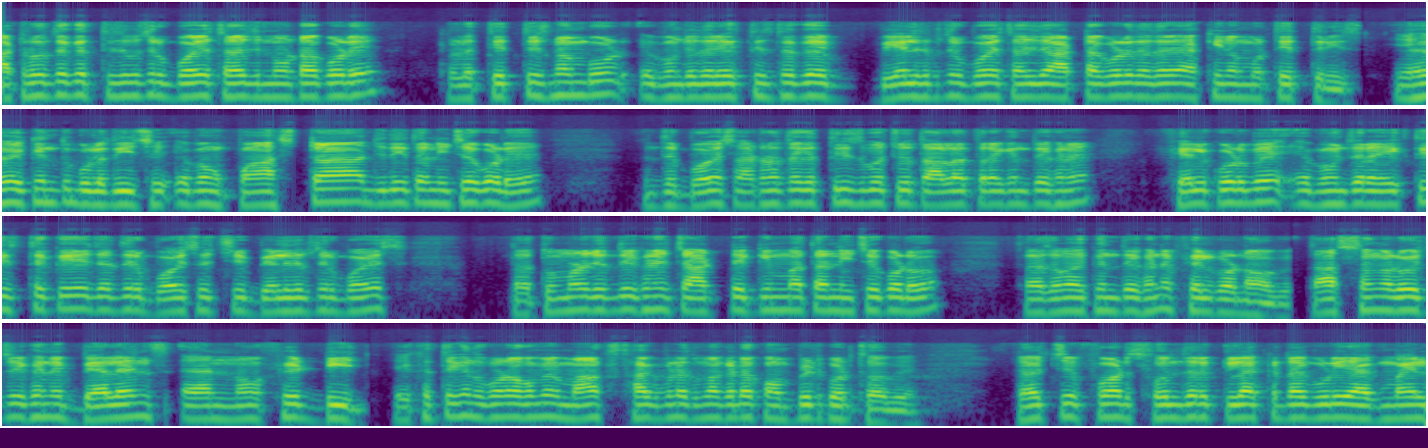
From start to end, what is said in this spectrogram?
আঠেরো থেকে ত্রিশ বছর বয়স, তারা যদি নটা করে। তাহলে তেত্রিশ নম্বর এবং যাদের একত্রিশ থেকে বিয়াল্লিশ বছর বয়স, তারা যদি আটটা করে, তাদের একই নম্বর তেত্রিশ। এভাবে কিন্তু বলে দিয়েছে এবং পাঁচটা যদি তার নিচে করে, যাদের বয়স আঠারো থেকে ত্রিশ বছর, তাহলে তারা কিন্তু এখানে ফেল করবে এবং যারা একত্রিশ থেকে যাদের বয়স হচ্ছে বিয়াল্লিশ বছর বয়স, তা তোমরা যদি এখানে চারটে কিংবা তার নিচে করো, তাহলে তোমার কিন্তু এখানে ফেল করানো হবে। তার সঙ্গে রয়েছে এখানে ব্যালেন্স অ্যান্ড নো ফিট ডিজ এক্ষেত্রে কিন্তু কোনো রকমের মার্কস থাকবে না, তোমাকে এটা কমপ্লিট করতে হবে। এটা হচ্ছে ফর সোলজার ক্লার্ক ক্যাটাগরি এক mile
